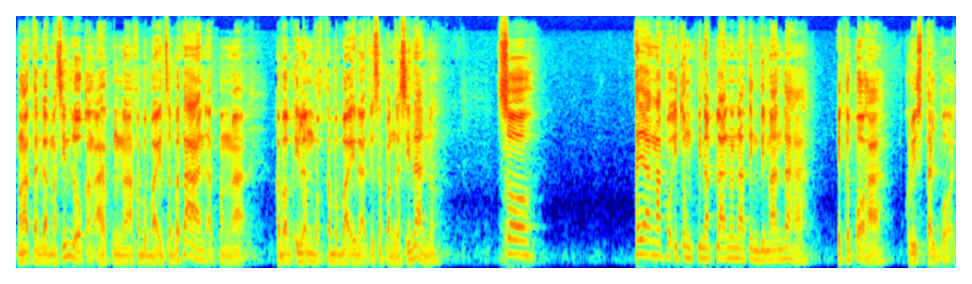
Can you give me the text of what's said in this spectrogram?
mga taga Masinloc, ang aking mga kababayan sa Bataan at mga kabab- ilang kababayan natin sa Pangasinan. No? So, kaya nga po itong pinaplano nating demanda ha, ito po ha, crystal ball.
